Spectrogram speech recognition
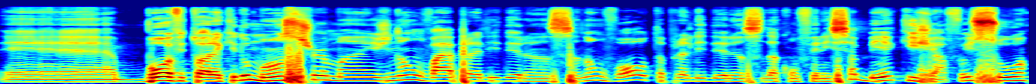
É, boa vitória aqui do Monster, mas não vai para a liderança, não volta para a liderança da Conferência B, que já foi sua,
